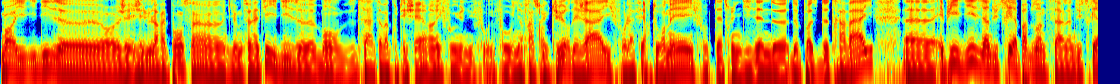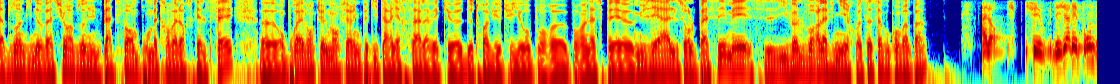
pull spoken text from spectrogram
Bon, ils disent, euh, j'ai lu la réponse, hein, Guillaume Sonati, ils disent, bon, ça, ça va coûter cher, hein, il, faut une, il, faut, il faut une infrastructure déjà, il faut la faire tourner, il faut peut-être une dizaine de, postes de travail. et puis ils disent, l'industrie n'a pas besoin de ça, l'industrie a besoin d'innovation, a besoin d'une plateforme pour mettre en valeur ce qu'elle fait. on pourrait éventuellement faire une petite arrière-salle avec deux, trois vieux tuyaux pour, pour un aspect muséal sur le passé, mais ils veulent voir l'avenir, quoi. Ça, ça vous convainc pas? Je vais déjà répondre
